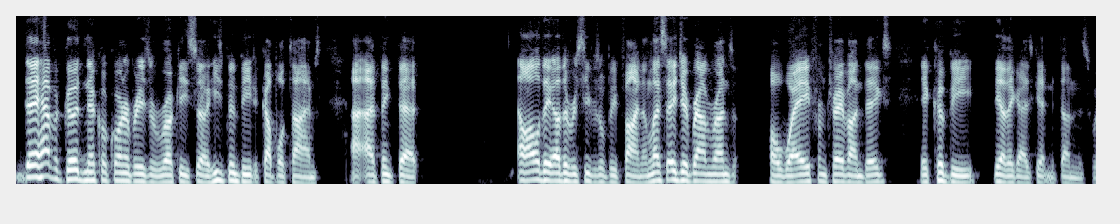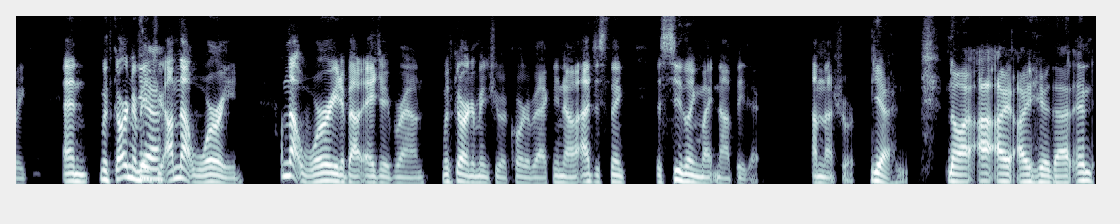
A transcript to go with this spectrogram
they have a good nickel corner, but he's a rookie, so he's been beat a couple times. I, I think that all the other receivers will be fine, unless AJ Brown runs away from Trevon Diggs. It could be the other guys getting it done this week. And with Gardner yeah. Minshew, I'm not worried. I'm not worried about AJ Brown with Gardner Minshew at quarterback. You know, I just think the ceiling might not be there. I'm not sure. Yeah, no, I, I, I hear that, and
